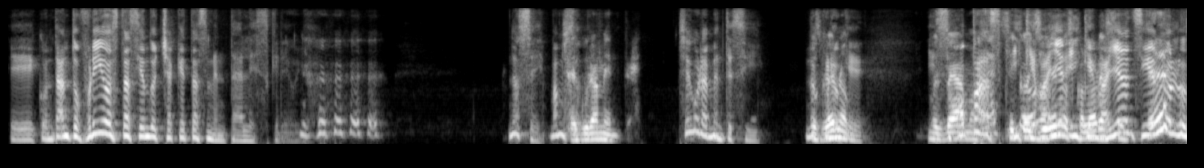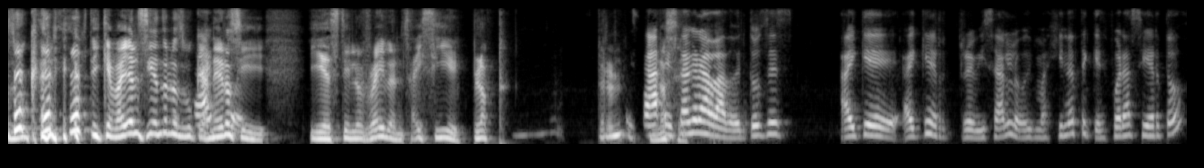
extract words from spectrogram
eh, con tanto frío, está haciendo chaquetas mentales, creo yo. No sé, vamos Seguramente. a ver. Seguramente sí. No pues creo que. Pues sopas, y, que vayan, siendo los bucaneros, y que vayan siendo los bucaneros y, y este, los Ravens, ahí sí, plop. Pero está, está grabado, entonces hay que, hay que revisarlo. Imagínate que fuera cierto.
